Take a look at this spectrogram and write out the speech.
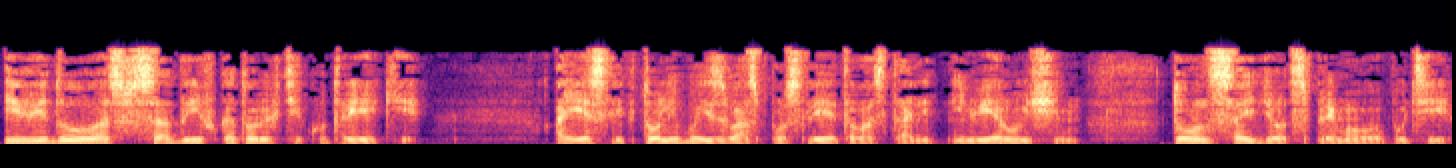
и введу вас в сады, в которых текут реки. А если кто-либо из вас после этого станет неверующим, то он сойдет с прямого пути.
